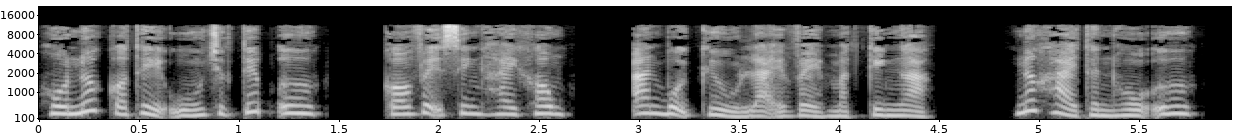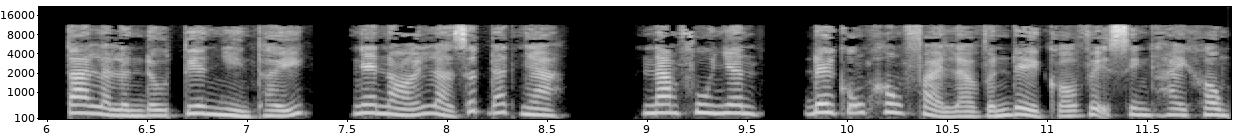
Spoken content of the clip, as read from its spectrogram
Hồ nước có thể uống trực tiếp ư? Có vệ sinh hay không? An Bội Cửu lại vẻ mặt kinh ngạc. Nước Hải Thần Hồ ư? Ta là lần đầu tiên nhìn thấy, nghe nói là rất đắt nha. Nam phu nhân, đây cũng không phải là vấn đề có vệ sinh hay không,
